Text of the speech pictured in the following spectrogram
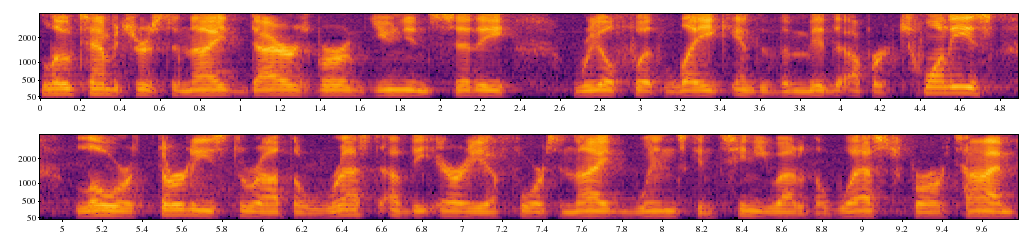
Low temperatures tonight, Dyersburg, Union City, Reelfoot Lake into the mid to upper 20s, lower 30s throughout the rest of the area for tonight. Winds continue out of the west for a time.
